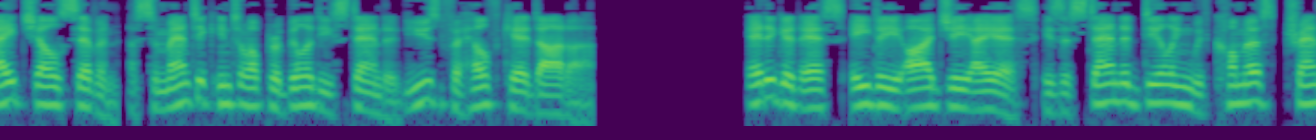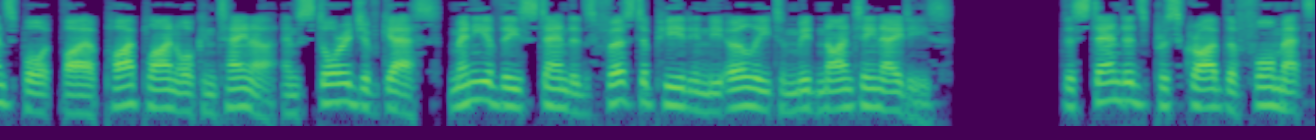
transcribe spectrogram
HL7, a semantic interoperability standard used for healthcare data. EDIGAS is a standard dealing with commerce, transport via pipeline or container and storage of gas. Many of these standards first appeared in the early to mid-1980s. The standards prescribe the formats,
